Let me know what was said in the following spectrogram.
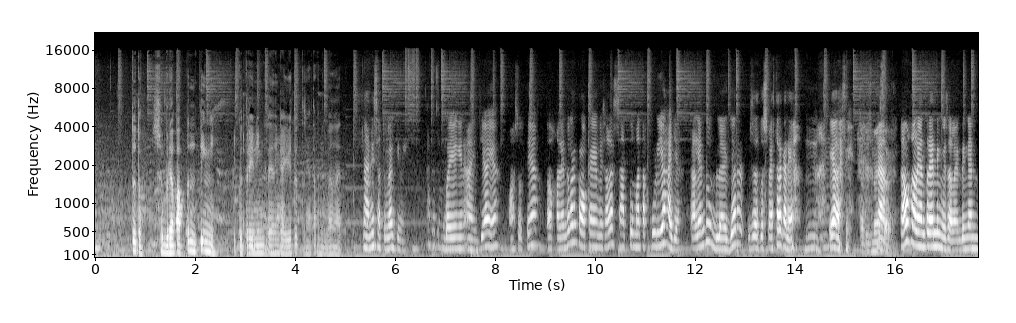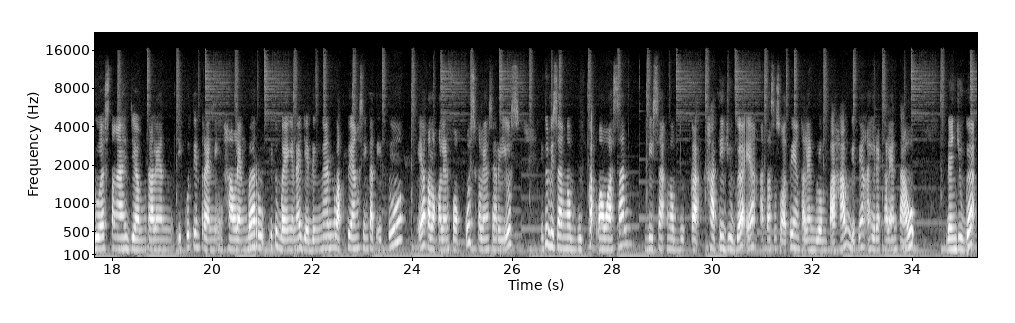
itu tuh seberapa penting nih ikut training training kayak gitu ternyata penting banget Nah ini satu lagi nih, Apa tuh? Mbak? bayangin aja ya, maksudnya eh, kalian tuh kan kalau kayak misalnya satu mata kuliah aja, kalian tuh belajar bisa satu semester kan ya, ya nggak sih? satu Nah, kalau kalian training misalnya dengan dua setengah jam kalian ikutin training hal yang baru, itu bayangin aja dengan waktu yang singkat itu, ya kalau kalian fokus, kalian serius, itu bisa ngebuka wawasan, bisa ngebuka hati juga ya atas sesuatu yang kalian belum paham gitu yang akhirnya kalian tahu dan juga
